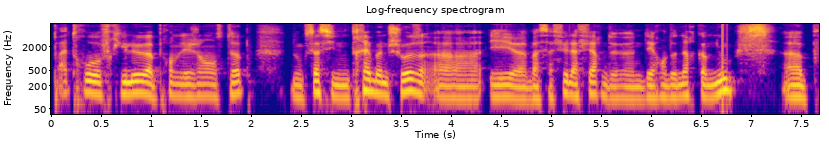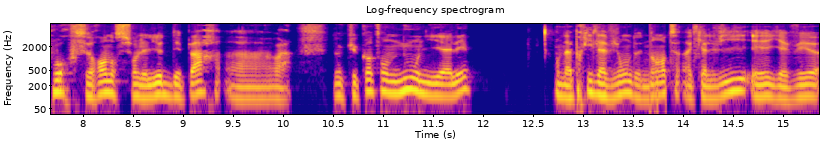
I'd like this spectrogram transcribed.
pas trop frileux à prendre les gens en stop. Donc ça, c'est une très bonne chose euh, et bah, ça fait l'affaire de, des randonneurs comme nous pour se rendre sur les lieux de départ. voilà. Donc quand on nous on y est allé, on a pris l'avion de Nantes à Calvi et il y avait euh,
